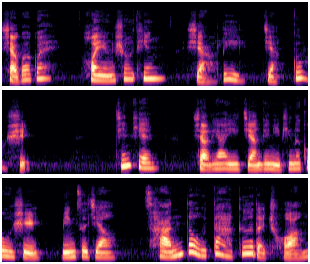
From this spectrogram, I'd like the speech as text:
小乖乖，欢迎收听小丽讲故事。今天，小丽阿姨讲给你听的故事名字叫《蚕豆大哥的床》，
